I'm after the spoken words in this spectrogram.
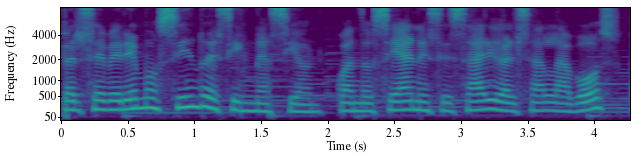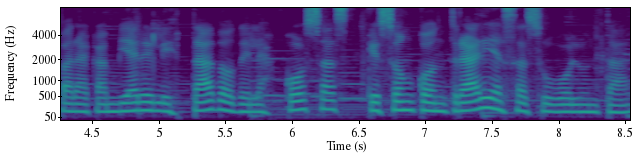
Perseveremos sin resignación cuando sea necesario alzar la voz para cambiar el estado de las cosas que son contrarias a su voluntad.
